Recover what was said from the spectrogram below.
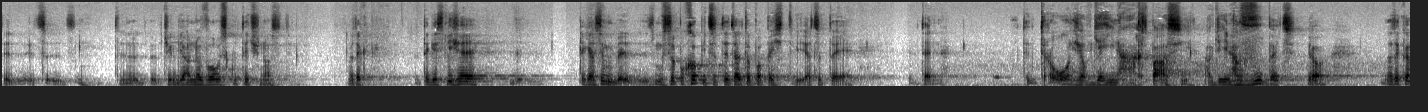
To, to, to, člověk dělá novou skutečnost. No tak, tak jestliže, tak já jsem musel pochopit, co to je to papežství a co to je ten, ten trůn, že v dějinách spásí a v dějinách vůbec, jo. No tak a,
